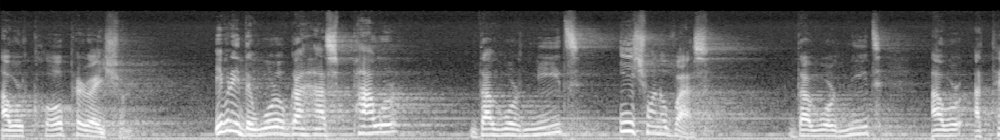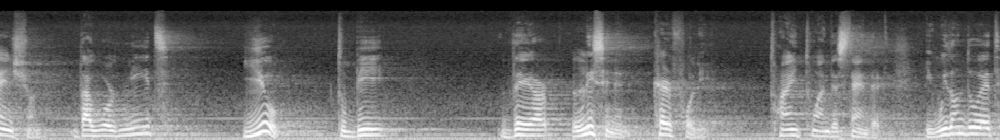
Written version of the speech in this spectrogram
our cooperation. Even if the Word of God has power, that Word needs each one of us. That Word needs our attention. That world needs you to be there listening carefully, trying to understand it. If we don't do it,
